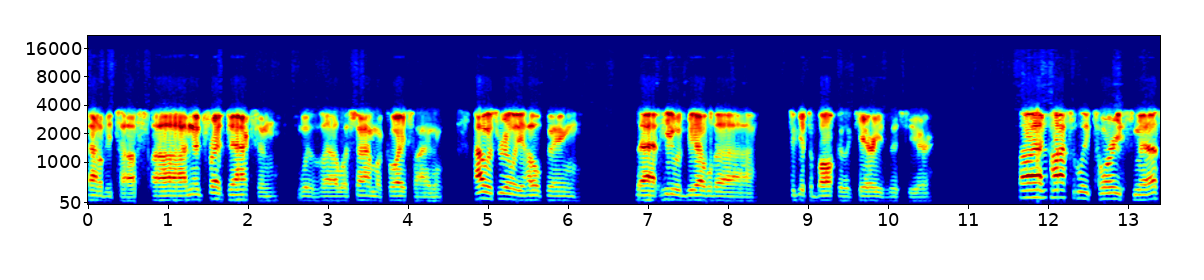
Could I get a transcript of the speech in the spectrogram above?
That'll be tough. Uh, and then Fred Jackson with uh, LeSean McCoy signing. I was really hoping that he would be able to to get the bulk of the carries this year. Uh, and possibly Torrey Smith,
